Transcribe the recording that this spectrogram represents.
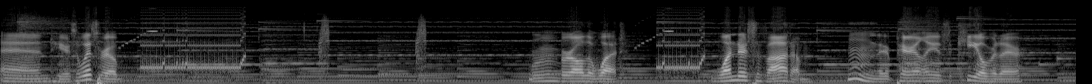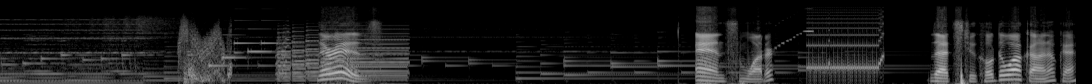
And here's a Wizzrobe. Remember all the what? Wonders of Autumn. Hmm, there apparently is a key over there. There is! And some water. That's too cold to walk on, okay.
